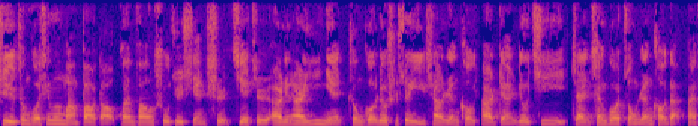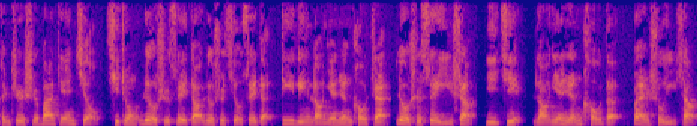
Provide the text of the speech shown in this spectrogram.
据中国新闻网报道，官方数据显示，截至二零二一年，中国六十岁以上人口二点六七亿，占全国总人口的百分之十八点九。其中六十岁到六十九岁的低龄老年人口占六十岁以上以及老年人口的半数以上。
